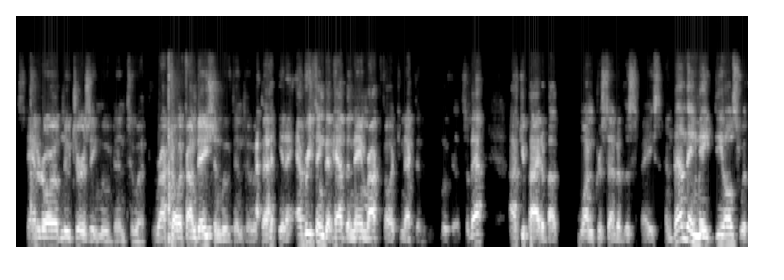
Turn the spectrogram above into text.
Standard Oil of New Jersey moved into it. The Rockefeller Foundation moved into it. That, you know, everything that had the name Rockefeller connected moved in. So that occupied about 1% of the space. And then they made deals with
